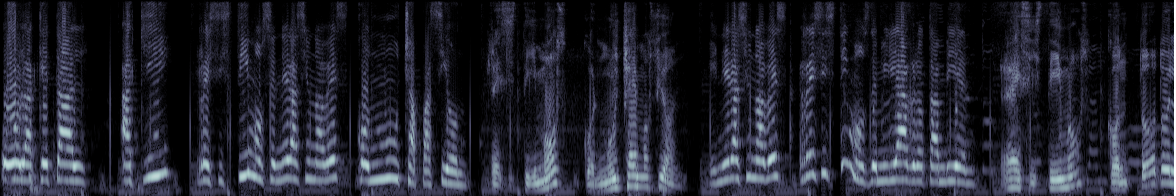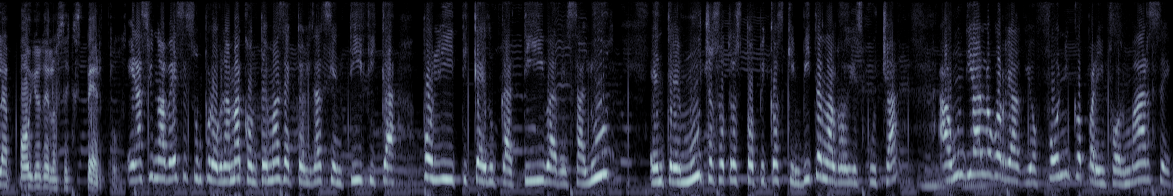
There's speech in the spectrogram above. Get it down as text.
Hola, ¿qué tal? Aquí resistimos en Eras una vez con mucha pasión. Resistimos con mucha emoción. En Érase una vez resistimos de milagro también. Resistimos con todo el apoyo de los expertos. Érase una vez es un programa con temas de actualidad científica, política, educativa, de salud, entre muchos otros tópicos que invitan al radio escucha a un diálogo radiofónico para informarse,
